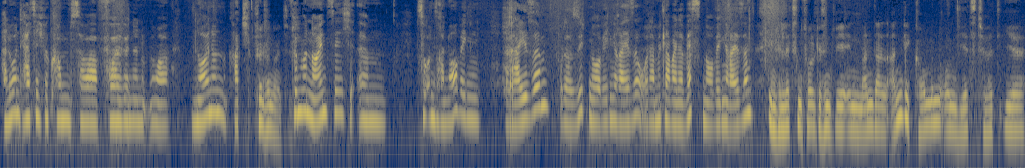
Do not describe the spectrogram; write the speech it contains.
Hallo und herzlich willkommen zur Folge Nummer 9, Quatsch, 95. 95 ähm, zu unserer Norwegen-Reise oder Südnorwegen-Reise oder mittlerweile Westnorwegen-Reise. In der letzten Folge sind wir in Mandal angekommen und jetzt hört ihr,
